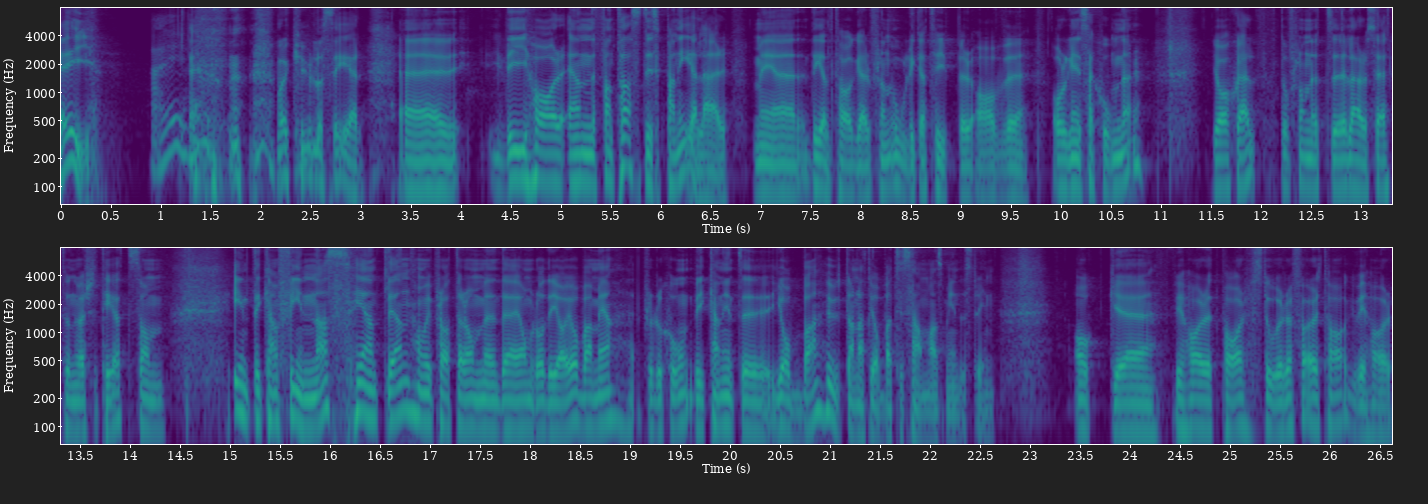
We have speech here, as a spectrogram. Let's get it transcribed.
Hej! Nej, Vad kul att se er. Eh, Vi har en fantastisk panel här med deltagare från olika typer av eh, organisationer. Jag själv, då från ett eh, lärosäte, universitet, som inte kan finnas egentligen om vi pratar om det område jag jobbar med, produktion. Vi kan inte jobba utan att jobba tillsammans med industrin. Och vi har ett par stora företag, vi har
